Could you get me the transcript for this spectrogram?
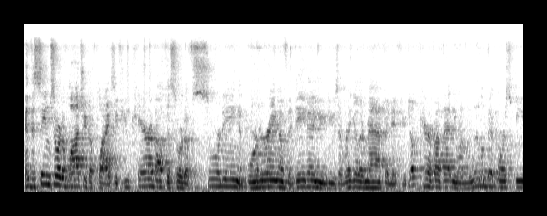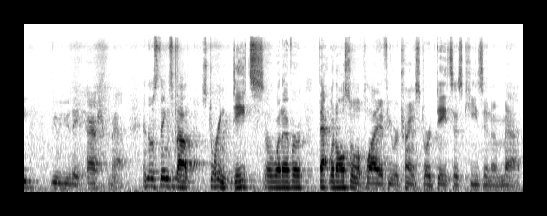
and the same sort of logic applies. If you care about the sort of sorting and ordering of the data, you'd use a regular map. And if you don't care about that, you want a little bit more speed, you would use a hash map. And those things about storing dates or whatever, that would also apply if you were trying to store dates as keys in a map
